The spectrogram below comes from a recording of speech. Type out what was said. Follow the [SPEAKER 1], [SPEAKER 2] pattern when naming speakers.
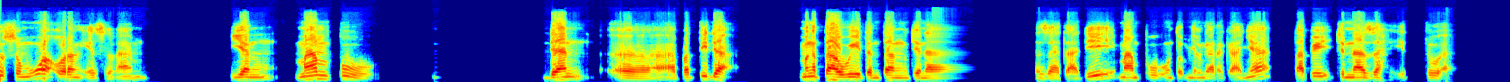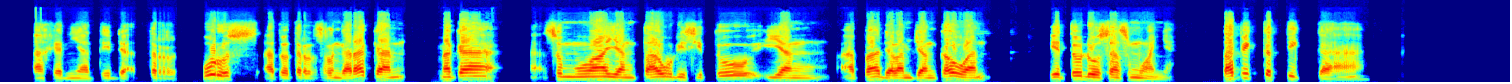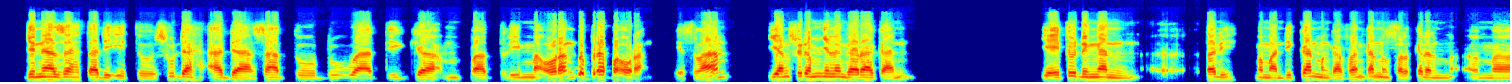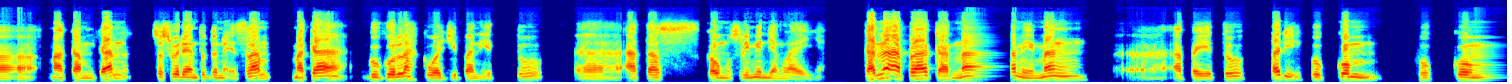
[SPEAKER 1] itu semua orang Islam yang mampu dan uh, apa tidak mengetahui tentang jenazah tadi mampu untuk menyelenggarakannya tapi jenazah itu akhirnya tidak terurus atau terselenggarakan maka semua yang tahu di situ yang apa dalam jangkauan itu dosa semuanya. Tapi ketika jenazah tadi itu sudah ada satu, dua, tiga, empat, lima orang, beberapa orang Islam yang sudah menyelenggarakan, yaitu dengan uh, tadi memandikan, mengkafankan, mensalatkan dan memakamkan sesuai dengan tuntunan Islam, maka gugurlah kewajiban itu uh, atas kaum muslimin yang lainnya. Karena apa? Karena memang uh, apa itu tadi hukum hukum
